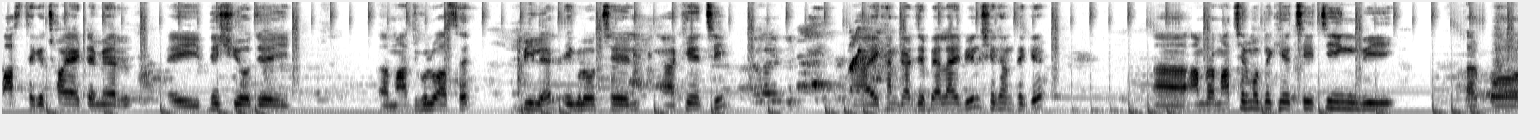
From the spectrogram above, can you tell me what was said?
পাঁচ থেকে ছয় আইটেমের এই দেশীয় যেই মাছগুলো আছে, বিলের, এগুলো হচ্ছে খেয়েছি। এখানকার যে বেলায় বিল, সেখান থেকে আমরা মাছের মধ্যে খেয়েছি চিংড়ি, তারপর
